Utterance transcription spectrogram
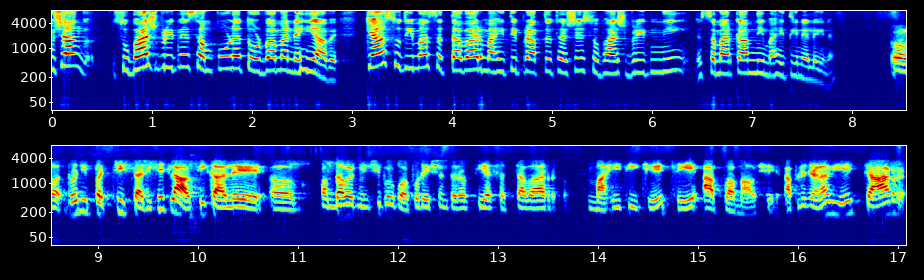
કુશાંક સુભાષ બ્રિજને સંપૂર્ણ તોડવામાં નહીં આવે. ક્યાં સુધીમાં સત્તાવાર માહિતી પ્રાપ્ત થશે સુભાષ બ્રિજની સમારકામની માહિતીને લઈને? ધોની પચીસ તારીખે, એટલે આવતીકાલે અમદાવાદ મ્યુનિસિપલ કોર્પોરેશન તરફથી આ સત્તાવાર માહિતી છે તે આપવામાં આવશે. આપણે જણાવીએ, ચાર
